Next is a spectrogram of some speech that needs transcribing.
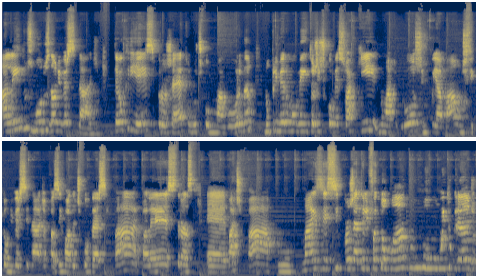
além dos muros da universidade. Então eu criei esse projeto, Lute como uma Gorda. Num primeiro momento a gente começou aqui no Mato Grosso, em Cuiabá, onde fica a universidade, a fazer roda de conversa em bar, palestras, é, bate-papo. Mas esse projeto ele foi tomando um rumo muito grande.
